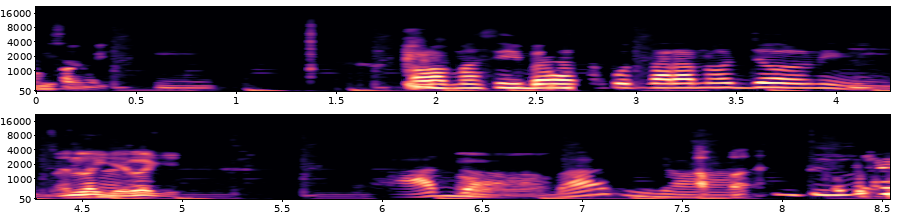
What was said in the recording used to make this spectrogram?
bisa. Ya. bisa. Hmm. Kalau masih bahas seputaran ojol nih. Hmm, ada lagi, nah. lagi. Ada, oh. banyak. Apa itu? Tapi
